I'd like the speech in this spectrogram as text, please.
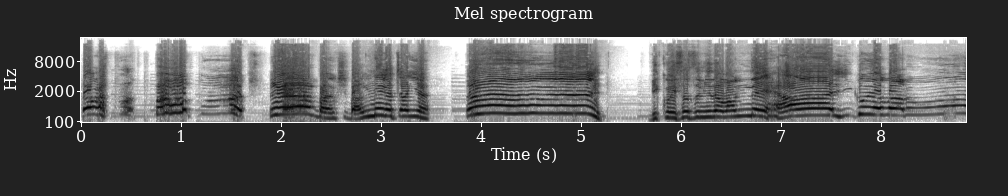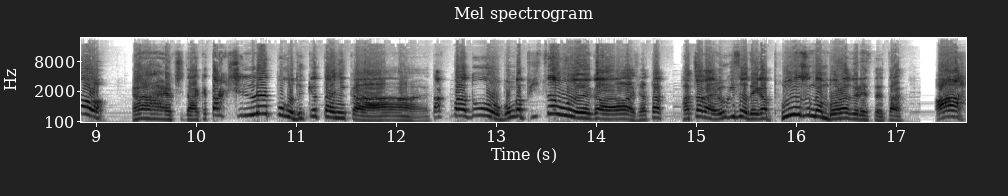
나왔어! 나왔어! 야, 막 역시 막내가 짱이야. 아! 믿고 있었습니다, 막내. 아, 이거야 바로. 아, 역시 나딱 실루엣 보고 느꼈다니까. 딱 봐도 뭔가 비싸 보여, 얘가. 제가 딱 봤잖아. 여기서 내가 보는 순간 뭐라 그랬어요. 딱. 아,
